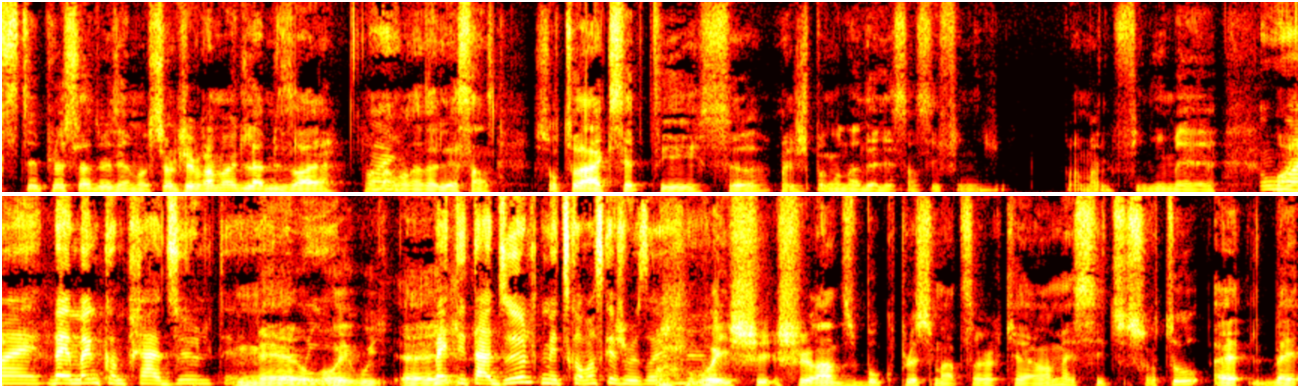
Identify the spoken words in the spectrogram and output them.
c'était plus la deuxième option. J'ai vraiment eu de la misère pendant mon adolescence, surtout à accepter ça. Je dis pas que mon adolescence est finie. Pas mal fini, mais. Ouais. Ben, même comme pré-adulte. Mais oui, oui. Euh, ben, t'es adulte, mais tu comprends ce que je veux dire. oui, je, je, suis rendu beaucoup plus mature qu'avant, mais c'est surtout. Euh, ben,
